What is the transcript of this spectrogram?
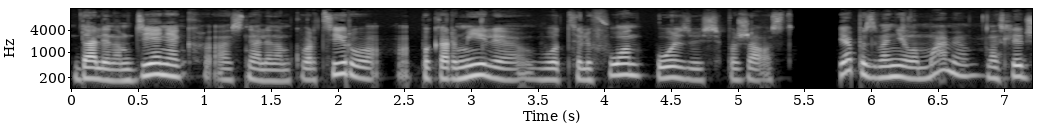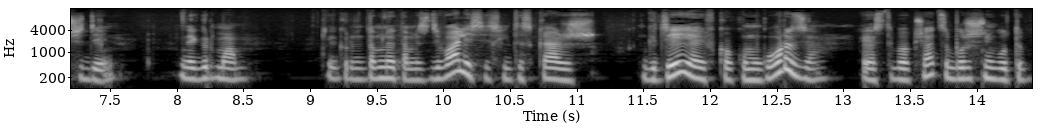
Дали нам денег, а, сняли нам квартиру, а, покормили, вот телефон, пользуйся, пожалуйста. Я позвонила маме на следующий день. Я говорю, мам, я говорю, надо мной там издевались, если ты скажешь, где я и в каком городе, я с тобой общаться больше не буду, ты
